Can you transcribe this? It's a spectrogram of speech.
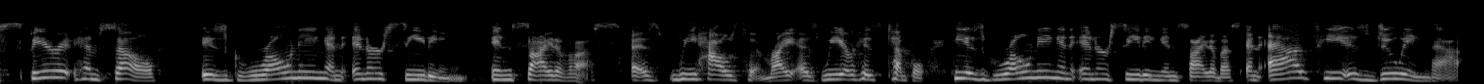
spirit himself is groaning and interceding inside of us as we house him, right? As we are his temple. He is groaning and interceding inside of us. And as he is doing that,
